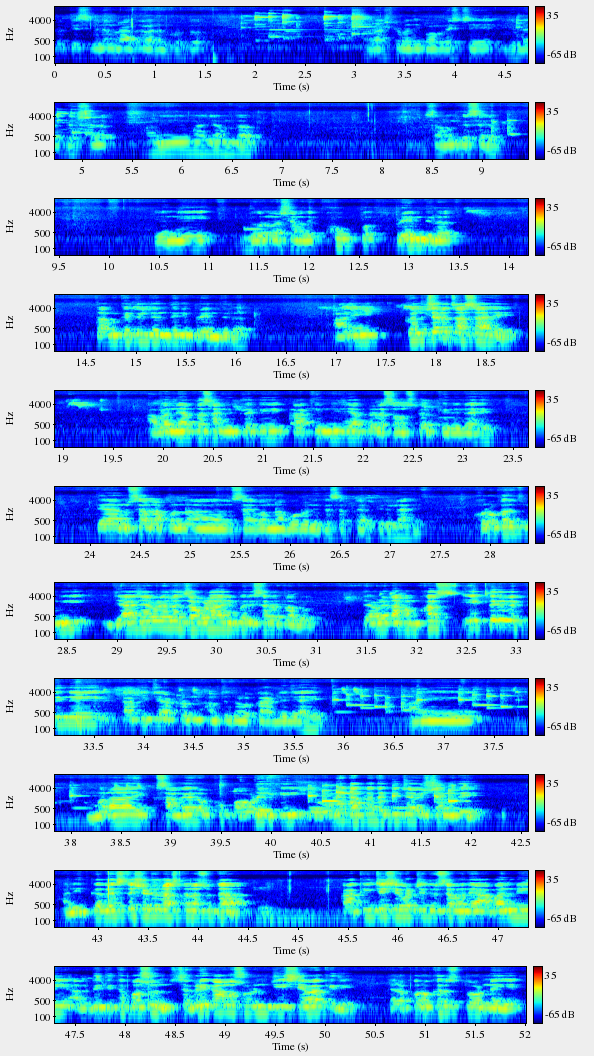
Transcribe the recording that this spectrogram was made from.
प्रतीस विनम्र अभिवादन करतो. राष्ट्रवादी काँग्रेसचे जिल्हाध्यक्ष आणि माजी आमदार साळुंके साहेब यांनी दोन वर्षामध्ये खूप प्रेम दिलं तालुक्यातील जनतेने प्रेम दिलं. आणि कल्चरच असं आहे. आबांनी आता सांगितलं की काकींनी जे आपल्याला संस्कार केलेले आहेत त्यानुसार आपण साहेबांना बोलून इथं सत्कार केलेला आहे. खरोखरच मी ज्या ज्या वेळेला जवळ आणि परिसरात आलो त्यावेळेला हमखास एक तरी व्यक्तीने काकीची आठवण आमच्याजवळ काढलेली आहे. आणि मला एक सांगायला खूप आवडेल की एवढ्या धकाधकीच्या आयुष्यामध्ये आणि इतकं व्यस्त शेड्यूल असताना सुद्धा काकीच्या शेवटच्या दिवसामध्ये आबांनी अगदी तिथं बसून सगळी कामं सोडून जी सेवा केली त्याला खरोखरच तोड नाहीये.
